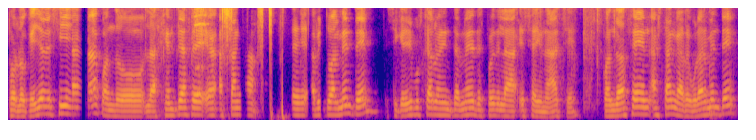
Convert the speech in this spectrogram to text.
por lo que ella decía, cuando la gente hace Astanga eh, habitualmente, si queréis buscarlo en internet después de la S hay una H, cuando hacen Astanga regularmente,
